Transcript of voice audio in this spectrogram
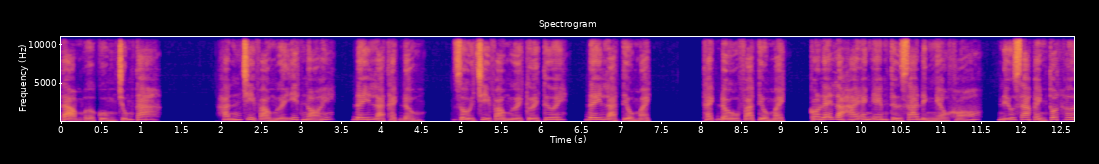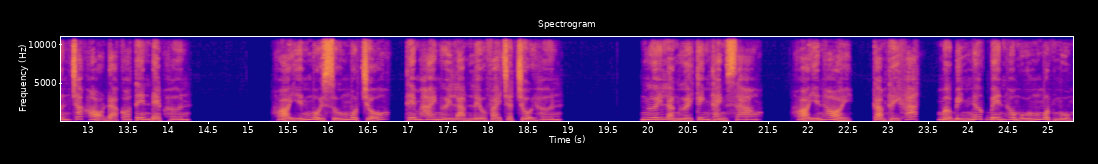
tạm ở cùng chúng ta. Hắn chỉ vào người ít nói, đây là thạch đầu, rồi chỉ vào người cười tươi, đây là tiểu mạch. Thạch đầu và tiểu mạch, có lẽ là hai anh em từ gia đình nghèo khó, nếu gia cảnh tốt hơn chắc họ đã có tên đẹp hơn. Hỏa Yến ngồi xuống một chỗ, thêm hai người làm lều vải chật trội hơn. Ngươi là người kinh thành sao? Hỏa Yến hỏi, cảm thấy khát, mở bình nước bên hông uống một ngụm.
